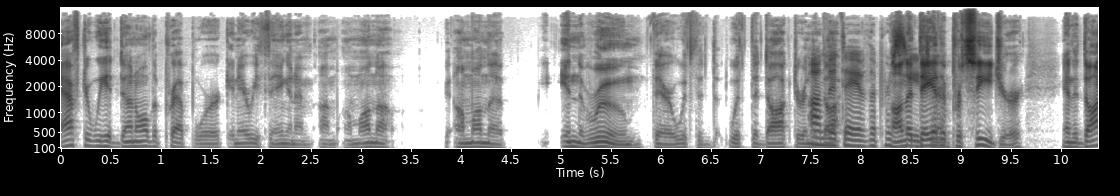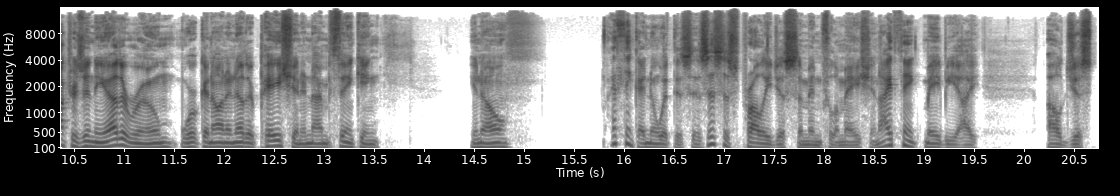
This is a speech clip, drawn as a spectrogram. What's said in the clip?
after we had done all the prep work and everything, and I'm I'm, I'm on the I'm on the in the room there with the with the doctor and On the the day of the procedure. on the day of the procedure, and the doctor's in the other room working on another patient, and I'm thinking, you know, I think I know what this is. This is probably just some inflammation. I think maybe I, I'll just,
